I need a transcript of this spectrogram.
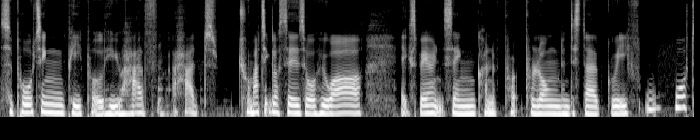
supporting people who have had traumatic losses or who are experiencing kind of pro- prolonged and disturbed grief. What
